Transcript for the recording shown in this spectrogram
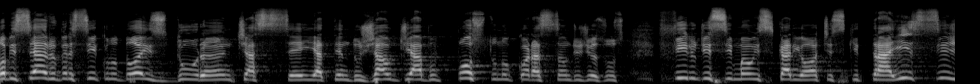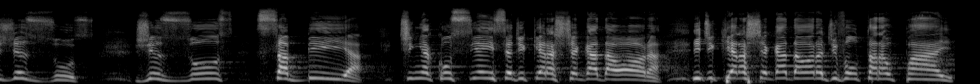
Observe o versículo 2: durante a ceia, tendo já o diabo posto no coração de Jesus, filho de Simão Iscariotes, que traísse Jesus. Jesus sabia tinha consciência de que era chegada a hora, e de que era chegada a hora de voltar ao Pai,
